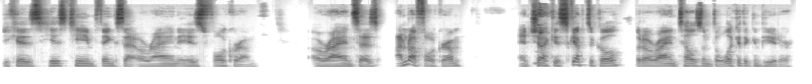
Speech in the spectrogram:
because his team thinks that Orion is Fulcrum. Orion says, I'm not Fulcrum. And Chuck is skeptical, but Orion tells him to look at the computer.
